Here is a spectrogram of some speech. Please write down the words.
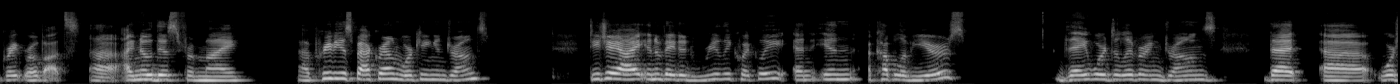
great robots. Uh, I know this from my uh, previous background working in drones. DJI innovated really quickly, and in a couple of years, they were delivering drones that uh, were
